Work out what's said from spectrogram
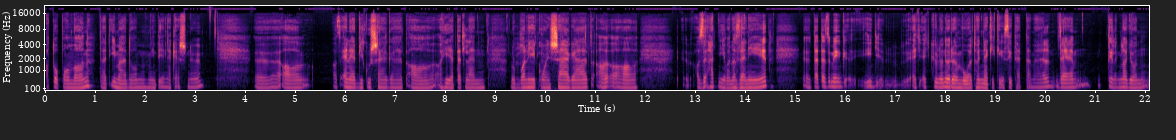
a topon van, tehát imádom, mint énekesnő. A, az energikusságát, a, a hihetetlen robbanékonyságát, a, a, a, hát nyilván a zenét, tehát ez még így egy, egy külön öröm volt, hogy neki készíthettem el, de tényleg nagyon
